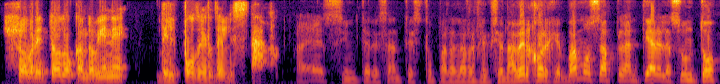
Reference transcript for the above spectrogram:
sobre todo cuando viene del poder del Estado. Es interesante esto para la reflexión. A ver, Jorge, vamos a plantear el asunto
